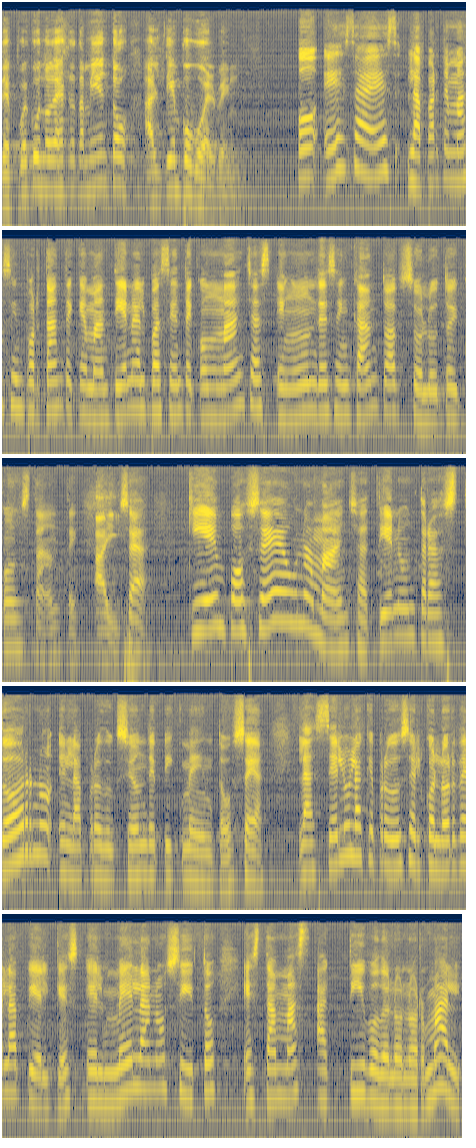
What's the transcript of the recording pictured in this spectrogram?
Después que uno deja el tratamiento, al tiempo vuelven. O esa es la parte más importante que mantiene al paciente con manchas en un desencanto absoluto y constante. Ahí. O sea, quien posee una mancha tiene un trastorno en la producción de pigmento. O sea, la célula que produce el color de la piel, que es el melanocito, está más activo de lo normal.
